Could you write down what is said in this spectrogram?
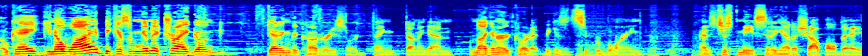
okay? You know why? Because I'm going to try going getting the cautery sword thing done again. I'm not going to record it because it's super boring. And it's just me sitting at a shop all day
